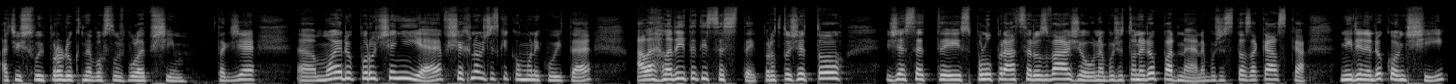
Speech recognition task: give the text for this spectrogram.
ať už svůj produkt nebo službu lepším. Takže uh, moje doporučení je, všechno vždycky komunikujte, ale hledejte ty cesty, protože to, že se ty spolupráce rozvážou, nebo že to nedopadne, nebo že se ta zakázka nikdy nedokončí,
